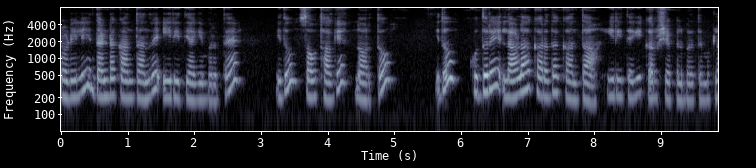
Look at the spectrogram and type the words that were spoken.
ನೋಡಿ ದಂಡಕಾಂತ ಅಂದರೆ ಈ ರೀತಿಯಾಗಿ ಬರುತ್ತೆ. ಇದು ಸೌತ್ ಹಾಗೆ ನಾರ್ತು. ಇದು ಕುದುರೆ ಲಾಳಾಕಾರದ ಕಾಂತ ಈ ರೀತಿಯಾಗಿ ಕರ್ವ್ ಶೇಪಲ್ಲಿ ಬರುತ್ತೆ ಮಕ್ಕಳ.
